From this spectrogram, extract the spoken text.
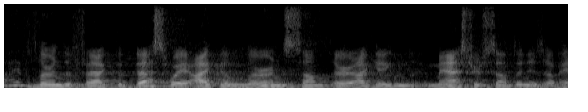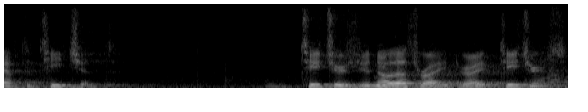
I've learned the fact the best way I can learn something or I can master something is I have to teach it. Teachers, you know that's right, right? Teachers?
